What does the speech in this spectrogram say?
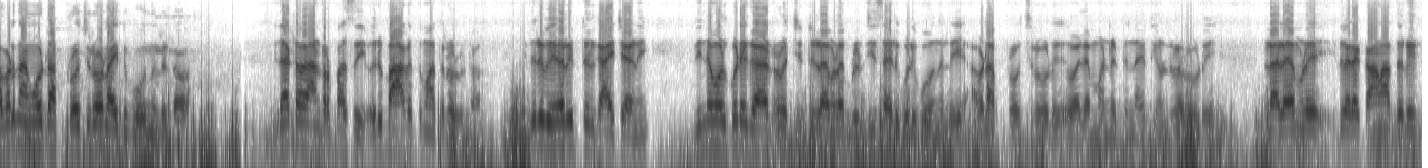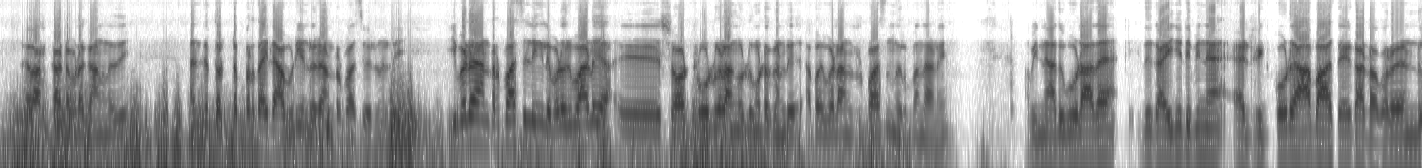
അവിടെ നിന്ന് അങ്ങോട്ട് അപ്രോച്ച് റോഡായിട്ട് പോകുന്നുണ്ട് കേട്ടോ ഇതാട്ടോ അണ്ടർപാസ് ഒരു ഭാഗത്ത് മാത്രമേ ഉള്ളൂ കേട്ടോ ഇതൊരു വേറിട്ടൊരു കാഴ്ചയാണ്. ഇതിന്റെ മുകളിൽ കൂടി ഗാർഡർ വെച്ചിട്ടുള്ള നമ്മളെ ബ്രിഡ്ജ് സൈഡിൽ കൂടി പോകുന്നുണ്ട്. അവിടെ അപ്രോച്ച് റോഡ് അതുപോലെ മണ്ണിട്ട് നിരത്തിക്കൊണ്ടുള്ള റോഡ് അല്ലാതെ നമ്മൾ ഇതുവരെ കാണാത്തൊരു വർക്കാട്ടോ അവിടെ കാണുന്നത്. അതിന്റെ തൊട്ടപ്പുറത്തായിട്ട് അവിടെയുണ്ട് ഒരു അണ്ടർപാസ് വരുന്നുണ്ട്. ഇവിടെ അണ്ടർപാസ് ഇല്ലെങ്കിൽ ഇവിടെ ഒരുപാട് ഷോർട്ട് റോഡുകൾ അങ്ങോട്ടും ഇങ്ങോട്ടൊക്കെ ഉണ്ട്. അപ്പോൾ ഇവിടെ അണ്ടർപാസ് നിർബന്ധമാണ്. പിന്നെ അതുകൂടാതെ ഇത് കഴിഞ്ഞിട്ട് പിന്നെ എലക്ട്രിക്കോട് ആ ഭാഗത്തേക്കാട്ടോ. കുറേ രണ്ട്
